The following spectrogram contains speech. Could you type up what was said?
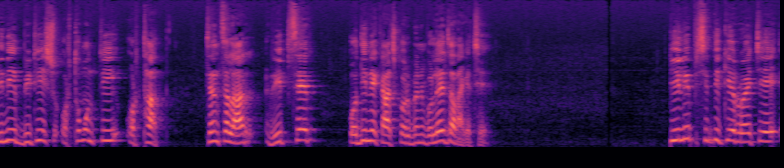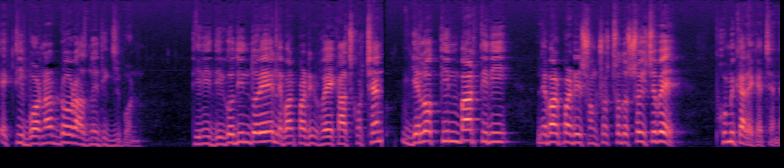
তিনি ব্রিটিশ অর্থমন্ত্রী অর্থাৎ চ্যান্সেলর রিপসের অধীনে কাজ করবেন বলে জানা গেছে। টিউলিপ সিদ্দিকে রয়েছে একটি বর্ণাঢ্য রাজনৈতিক জীবন। তিনি দীর্ঘদিন ধরে লেবার পার্টির হয়ে কাজ করছেন। গেল তিনবার তিনি লেবার পার্টির সংসদ সদস্য হিসেবে ভূমিকা রেখেছেন।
